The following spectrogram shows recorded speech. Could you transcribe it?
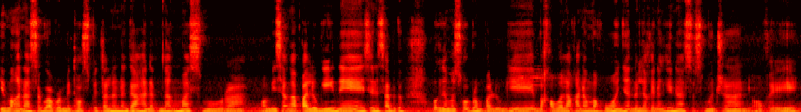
yung mga nasa government hospital na naghahanap ng mas mura. O minsan nga, palugi na eh. Sinasabi ko, wag naman sobrang palugi. Baka wala ka nang makuha niyan. Ang laki ng ginastos mo dyan. Okay?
